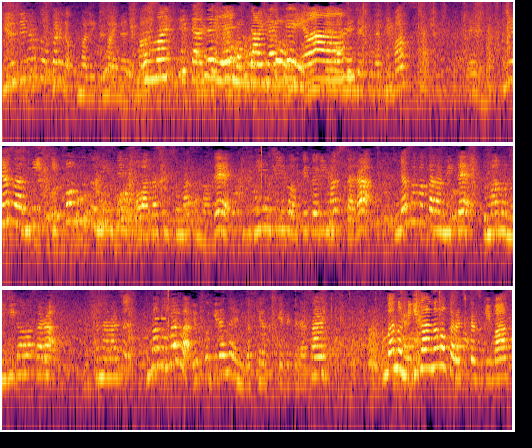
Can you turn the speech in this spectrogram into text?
ニュージーランド生まれの馬になります教えていただきます。えー皆さんに1本ずつ人参お渡ししますので人参を受け取りましたら皆様から見て馬の右側から必ず馬の前は横切らないようにお気をつけてください。馬の右側の方から近づきます。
